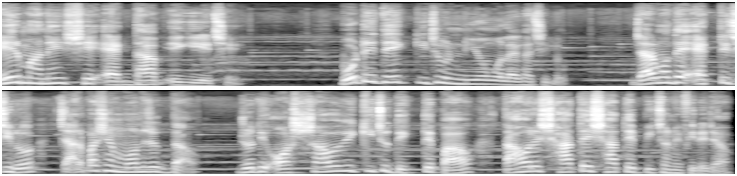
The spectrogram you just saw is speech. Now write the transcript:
এর মানে সে এক ধাপ এগিয়েছে। বোর্ডটিতে কিছু নিয়মও লেখা ছিল, যার মধ্যে একটি ছিল, চারপাশে মনোযোগ দাও। যদি অস্বাভাবিক কিছু দেখতে পাও, তাহলে সাথে সাথে পিছনে ফিরে যাও।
